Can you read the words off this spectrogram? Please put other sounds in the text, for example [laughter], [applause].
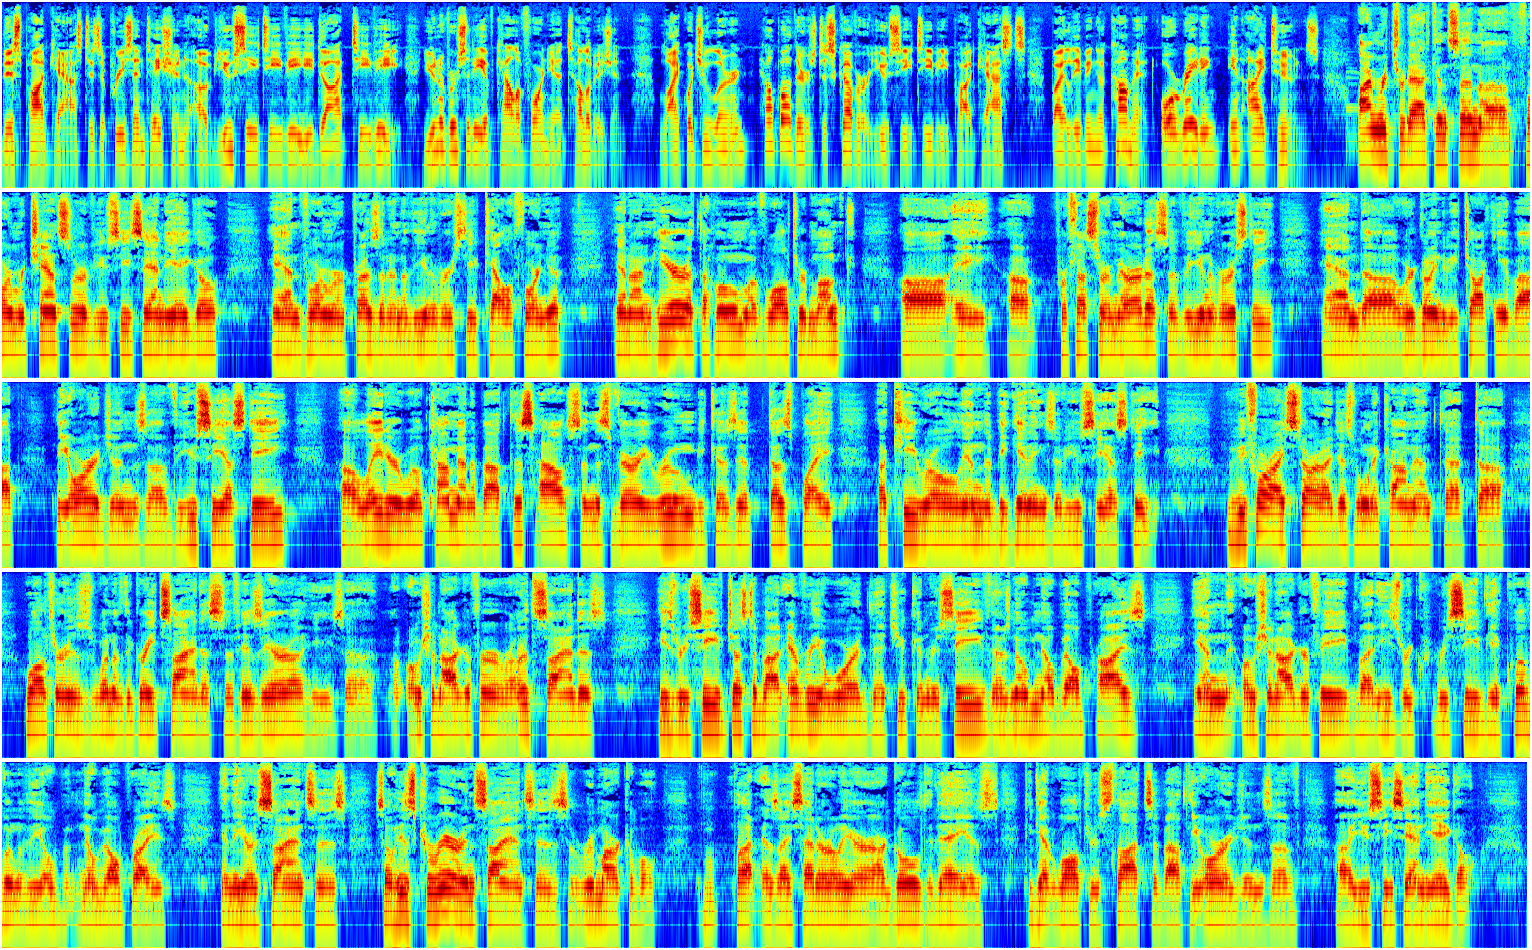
This podcast is a presentation of UCTV.tv, University of California Television. Like what you learn, help others discover UCTV podcasts by leaving a comment or rating in iTunes. I'm Richard Atkinson, a former chancellor of UC San Diego and former president of the University of California. And I'm here at the home of Walter Munk, uh, a uh, professor emeritus of the university and uh, we're going to be talking about the origins of UCSD. Uh, later, we'll comment about this house and this very room because it does play a key role in the beginnings of UCSD. Before I start, I just want to comment that uh, Walter is one of the great scientists of his era. He's an oceanographer or earth scientist. He's received just about every award that you can receive. There's no Nobel Prize in oceanography, but he's re- received the equivalent of the Nobel Prize in the earth sciences. So his career in science is remarkable. But as I said earlier, our goal today is to get Walter's thoughts about the origins of uh, UC San Diego.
